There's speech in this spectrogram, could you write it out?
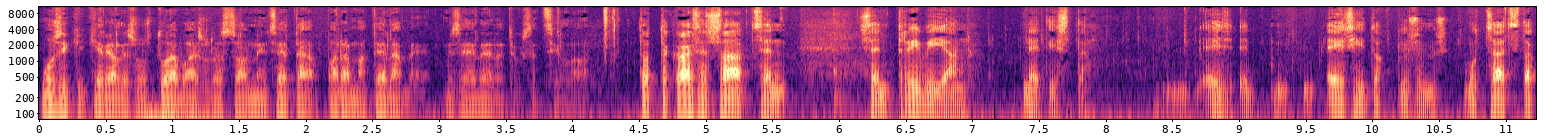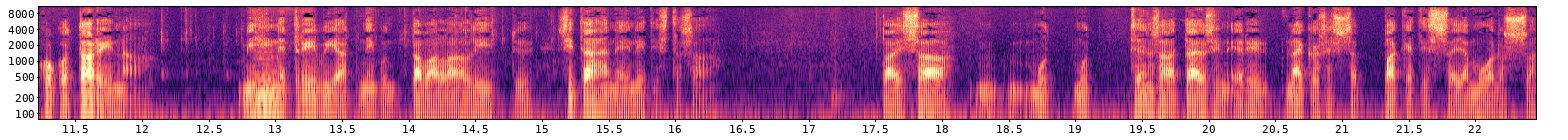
musiikkikirjallisuus tulevaisuudessa on, niin sitä paremmat elämisen edellytykset sillä on. Totta kai sä saat sen, sen trivian netistä ei, ei siitä ole kysymys, mutta sä et sitä koko tarinaa, mihin mm. ne triviat niin kuin, tavallaan liittyy, sitähän ei netistä saa. Tai saa, mutta mut sen saa täysin erinäköisessä paketissa ja muodossa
